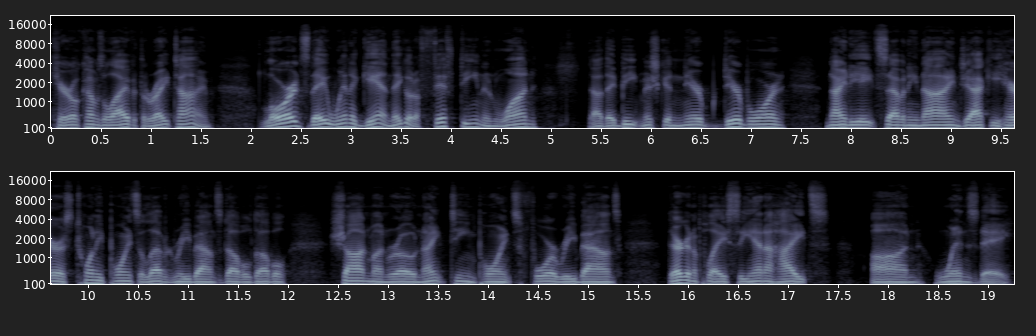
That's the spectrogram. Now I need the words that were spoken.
Carroll comes alive at the right time. Lourdes, they win again. They go to 15 and 1. Uh, they beat Michigan near Dearborn 98 79. Jackie Harris, 20 points, 11 rebounds, double double. Sean Monroe, 19 points, 4 rebounds. They're going to play Siena Heights on Wednesday.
